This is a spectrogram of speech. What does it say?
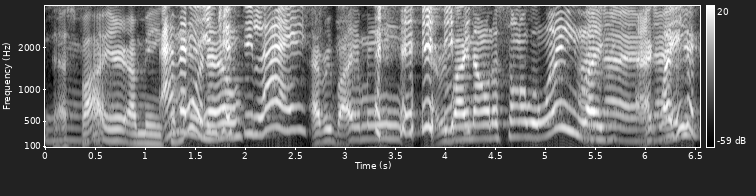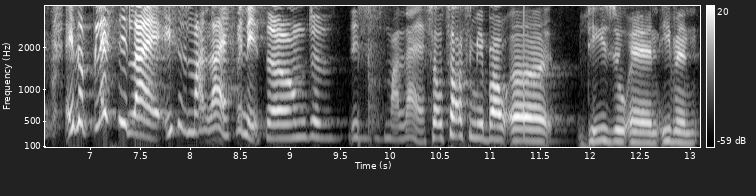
That's fire. I mean, I've come had on an now. interesting life. Everybody, I mean, everybody now on a song with Wayne. Like, know, act like it's, you. a, it's a blessing. Like this is my life, isn't it? So I'm just this is my life. So talk to me about uh Diesel and even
